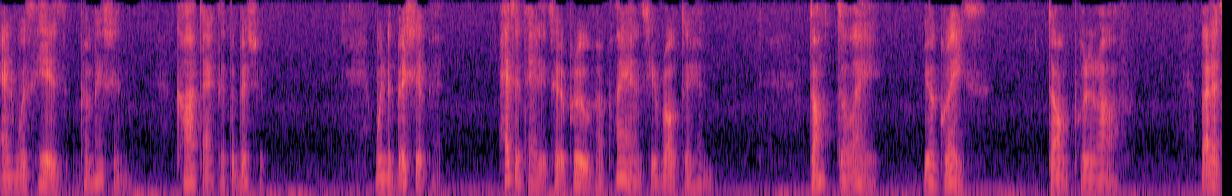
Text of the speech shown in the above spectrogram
and with his permission contacted the bishop. When the bishop hesitated to approve her plans, she wrote to him, Don't delay, your grace, don't put it off. Let us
